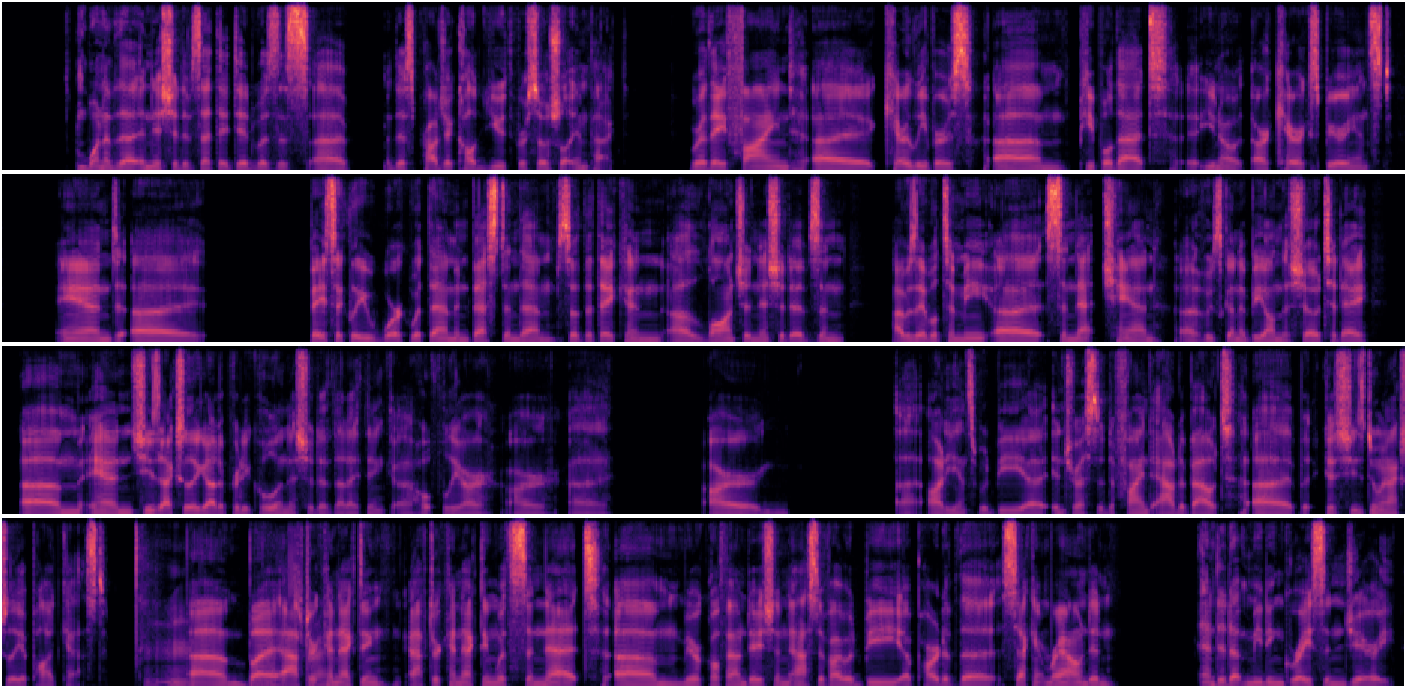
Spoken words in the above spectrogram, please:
one of the initiatives that they did was this uh, this project called Youth for Social Impact, where they find uh, care leavers, um, people that you know are care experienced, and basically work with them, invest in them so that they can uh, launch initiatives. And I was able to meet uh, Sinet Chan, uh, who's going to be on the show today. Um, and she's actually got a pretty cool initiative that I think uh, hopefully our our uh, our uh, audience would be uh, interested to find out about because she's doing actually a podcast. Mm, um, but after right. connecting after connecting with Sinet, um, Miracle Foundation asked if I would be a part of the second round, and ended up meeting Grace Njeri.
